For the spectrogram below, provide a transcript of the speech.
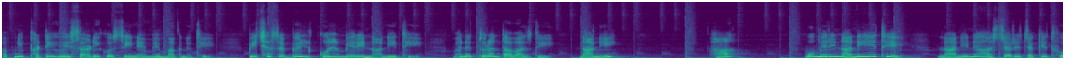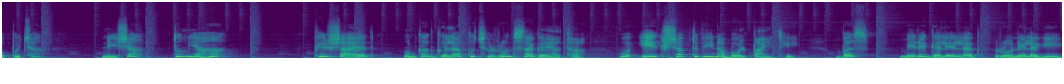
अपनी फटी हुई साड़ी को सीने में मग्न थी। पीछे से बिल्कुल मेरी नानी थी। मैंने तुरंत आवाज़ दी, नानी? हाँ वो मेरी नानी ही थी। नानी ने आश्चर्यचकित हो पूछा, निशा, तुम यहाँ? फिर शायद उनका गला कुछ रुंध सा गया था। वो एक शब्द भी ना बोल पाई थी। बस मेरे गले लग रोने लगी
